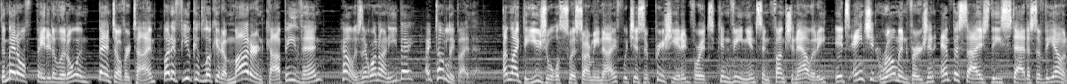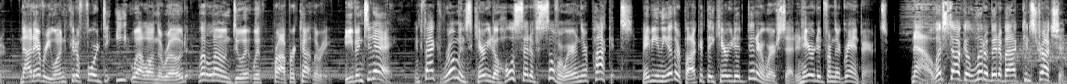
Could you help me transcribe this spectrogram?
the metal faded a little and bent over time, but if you could look at a modern copy, then, hell, is there one on eBay? I'd totally buy that. Unlike the usual Swiss Army knife, which is appreciated for its convenience and functionality, its ancient Roman version emphasized the status of the owner. Not everyone could afford to eat well on the road, let alone do it with proper cutlery. Even today, in fact, Romans carried a whole set of silverware in their pockets. Maybe in the other pocket they carried a dinnerware set inherited from their grandparents. Now, let's talk a little bit about construction.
